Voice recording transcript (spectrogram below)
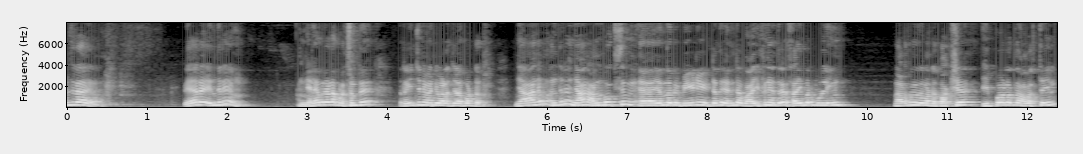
മനസ്സിലായോ? വേറെ എന്തിന് നിലവിലുള്ള പ്രശ്നത്തെ റീച്ചിന് വേണ്ടി വളച്ചു പോട്ടെ. ഞാനും എന്തിന് ഞാൻ അൺബോക്സിങ് എന്നൊരു വീഡിയോ ഇട്ടത് എന്റെ വൈഫിനെതിരെ സൈബർ ബുള്ളിങ് നടത്തുന്നത് കൊണ്ട്. പക്ഷേ ഇപ്പോഴത്തെ അവസ്ഥയിൽ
